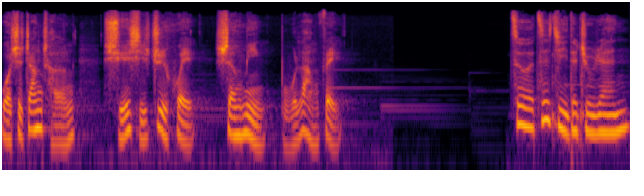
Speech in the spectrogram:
我是张成，学习智慧，生命不浪费。做自己的主人，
